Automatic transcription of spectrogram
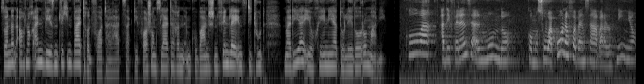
sondern auch noch einen wesentlichen weiteren Vorteil hat, sagt die Forschungsleiterin im kubanischen Finlay-Institut Maria Eugenia Toledo Romani. Cuba, a diferencia del mundo, como su vacuna fue pensada para los niños,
